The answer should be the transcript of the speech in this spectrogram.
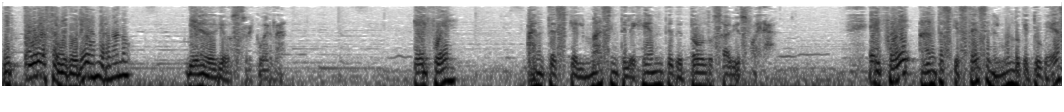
Y toda sabiduría, mi hermano, viene de Dios, recuerda. Él fue antes que el más inteligente de todos los sabios fuera. Él fue antes que estés en el mundo que tú ves,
